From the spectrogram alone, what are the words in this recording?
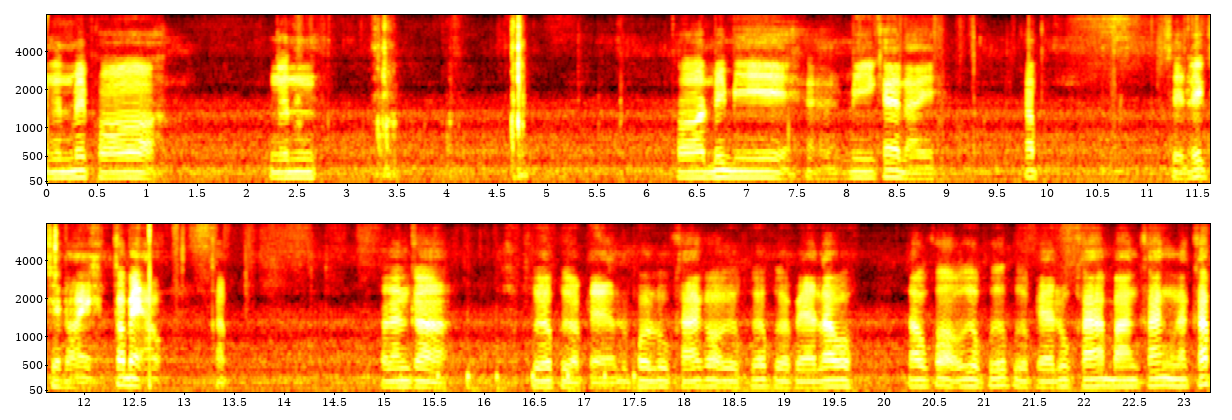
เงินไม่พอ เงินทอนไม่มีมีแค่ไหนครับเศษเล็กเศษหน่อยก็ไม่เอาครับตอนนั้นก็ เพื่อเผื่อแผ่พอลูกค้าก็เออเพื่อเผื่อแผ่เรา เราก็เออเพื่อเผื่อแผ่ลูกค้าบางครั้งนะครับ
